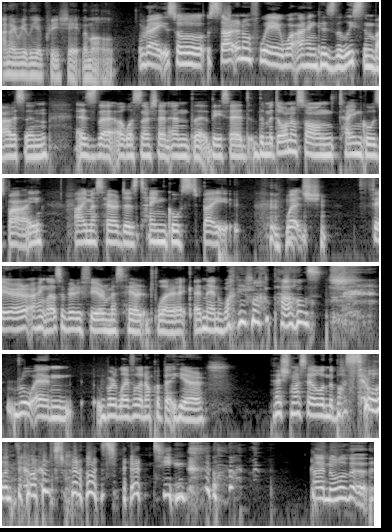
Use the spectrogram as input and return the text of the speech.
and I really appreciate them all. Right, so starting off with what I think is the least embarrassing is that a listener sent in that they said the Madonna song "Time Goes By" I misheard as "Time Ghosts By," which fair. I think that's a very fair misheard lyric. And then one of my pals wrote in, "We're leveling up a bit here." Pushed myself on the bus to Alton Towers when I was thirteen. I know that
